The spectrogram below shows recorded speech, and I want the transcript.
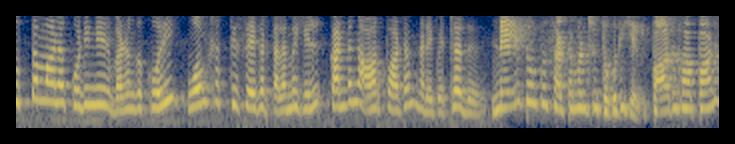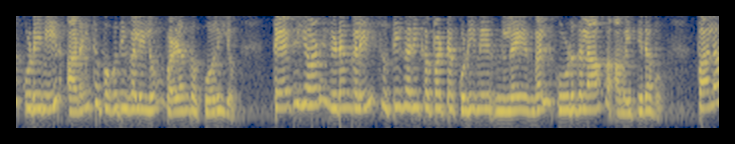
சுத்தமான குடிநீர் வழங்க கோரி ஓம் சக்தி சேகர் தலைமையில் கண்டன ஆர்ப்பாட்டம் நடைபெற்றது. நெல்லித்தோப்பு சட்டமன்ற தொகுதியில் பாதுகாப்பான குடிநீர் அனைத்து பகுதிகளிலும் வழங்க கோரியும். தேவையான இடங்களில் சுத்திகரிக்கப்பட்ட குடிநீர் நிலையங்கள் கூடுதலாக அமைத்திடவும் பல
